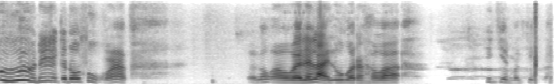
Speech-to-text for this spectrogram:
เออนี่กระโดดสูงมากเราต้องเอาไว้หลายๆลูกก่อนนะเพราะว่าที่เกียจมาเก็บอะ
